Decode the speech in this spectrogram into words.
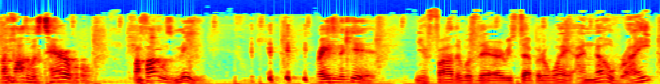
my father was terrible. My father was me raising the kid. Your father was there every step of the way. I know, right?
